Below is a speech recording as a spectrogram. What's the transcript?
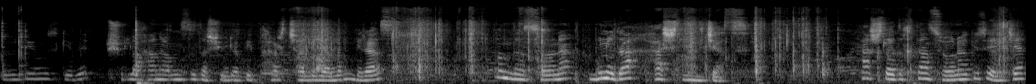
gördüğünüz gibi şu lahanamızı da şöyle bir parçalayalım biraz. Ondan sonra bunu da haşlayacağız. Haşladıktan sonra güzelce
